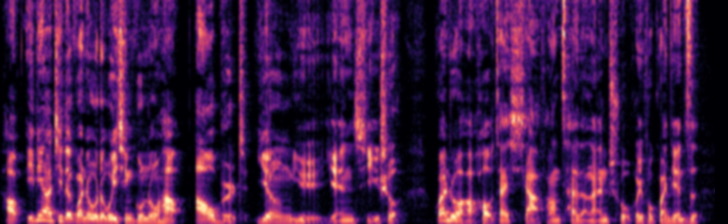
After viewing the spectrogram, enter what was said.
好，一定要记得关注我的微信公众号 Albert 英语研习社。关注好后，在下方菜单栏处回复关键字“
